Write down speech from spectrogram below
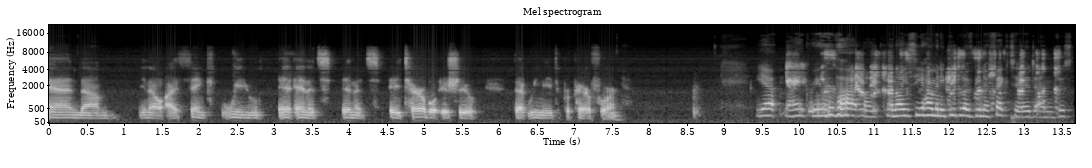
and um, you know I think we and it's and it's a terrible issue that we need to prepare for. Yeah, I agree with that. Like when I see how many people have been affected and just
